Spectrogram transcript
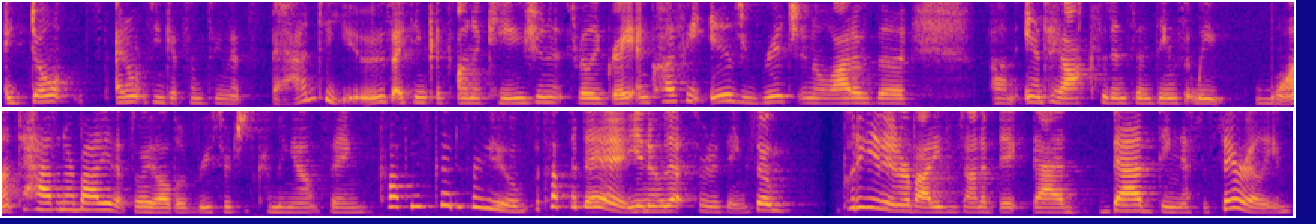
I don't, I don't think it's something that's bad to use. I think on occasion it's really great, and coffee is rich in a lot of the um, antioxidants and things that we want to have in our body. That's why all the research is coming out saying coffee's good for you, a cup a day, you know, that sort of thing. So putting it in our bodies is not a big bad bad thing necessarily.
